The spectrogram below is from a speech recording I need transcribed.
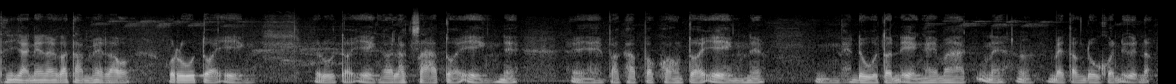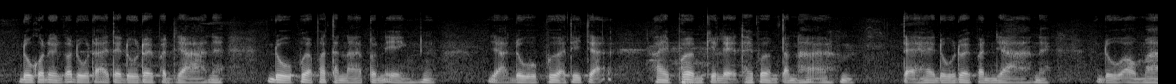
ถ้าอย่างนี้นะก็ทำให้เรารู้ตัวเอง รู้ตัวเองก็รักษาตัวเองเนี่ยประคับประคองตัวเองเนี่ยดูตนเองให้มากนะไม่ต้องดูคนอื่นดูคนอื่นก็ดูได้แต่ดูด้วยปัญญาเนี่ยดูเพื่อพัฒนาตนเอง อย่าดูเพื่อที่จะให้เพิ่มกิเลสให้เพิ่มตัณหา แต่ให้ดูด้วยปัญญาเนี่ยดูเอามา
